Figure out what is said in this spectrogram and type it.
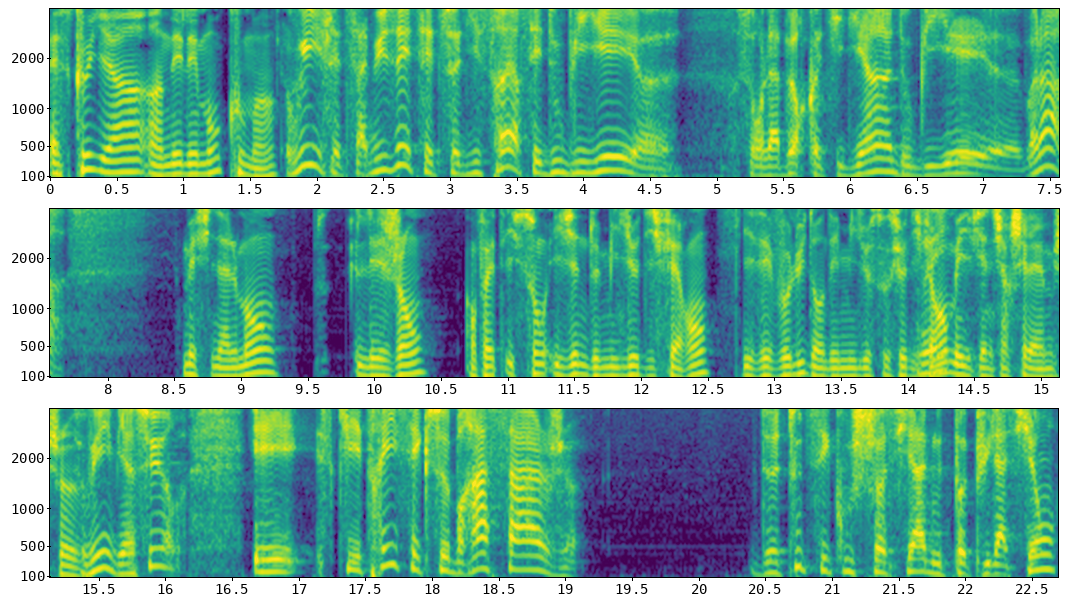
Est-ce qu'il y a un élément commun? Oui, c'est de s'amuser, c'est de se distraire, c'est d'oublier euh, son labeur quotidien, d'oublier, voilà. Mais finalement, les gens, en fait, ils, sont, ils viennent de milieux différents, ils évoluent dans des milieux sociaux différents, Oui. mais ils viennent chercher la même chose. Oui, bien sûr. Et ce qui est triste, c'est que ce brassage de toutes ces couches sociales ou de population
